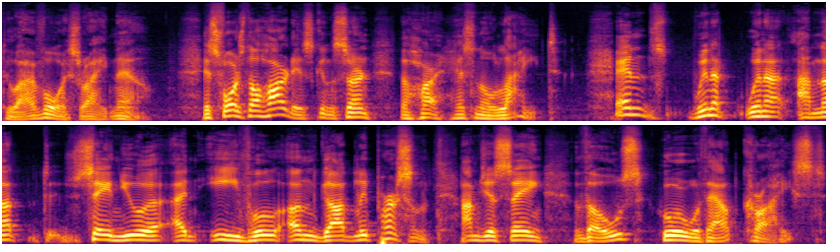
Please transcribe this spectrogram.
to our voice right now. As far as the heart is concerned, the heart has no light. And we're not, we're not, I'm not saying you are an evil, ungodly person. I'm just saying those who are without Christ,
